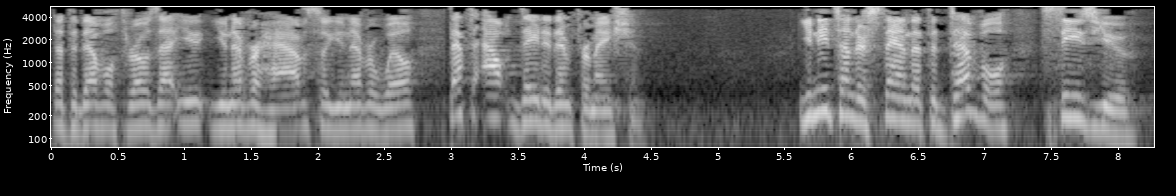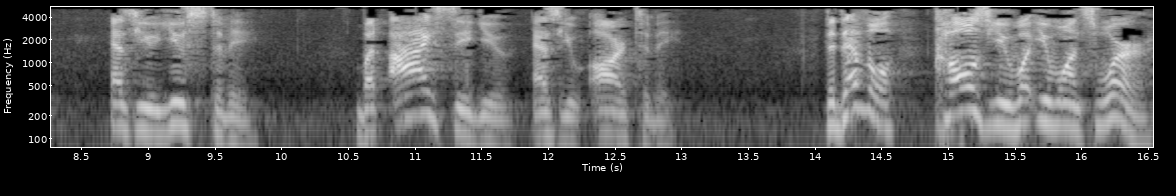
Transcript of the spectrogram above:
that the devil throws at you? You never have, so you never will? That's outdated information. You need to understand that the devil sees you as you used to be, but I see you as you are to be. The devil calls you what you once were.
